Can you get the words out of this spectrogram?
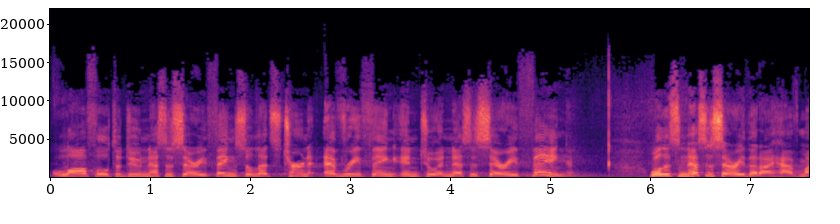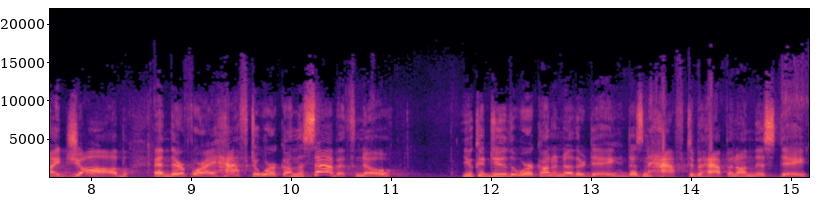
lawful to do necessary things, so let's turn everything into a necessary thing. Well, it's necessary that I have my job, and therefore I have to work on the Sabbath. No. You could do the work on another day. It doesn't have to happen on this day.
